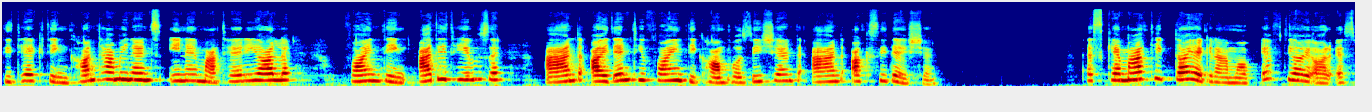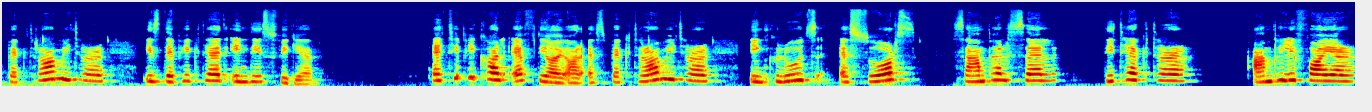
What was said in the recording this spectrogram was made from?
detecting contaminants in a material, finding additives, and identifying decomposition and oxidation. A schematic diagram of FTIR spectrometer is depicted in this figure. A typical FTIR spectrometer includes a source, sample cell, detector, amplifier,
